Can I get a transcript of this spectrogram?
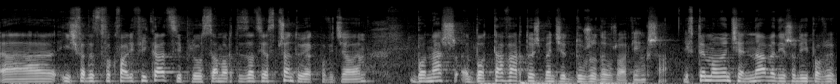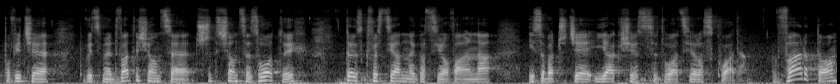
e, i świadectwo kwalifikacji plus amortyzacja sprzętu, jak powiedziałem, bo, nasz, bo ta wartość będzie dużo, dużo większa. I w tym momencie, nawet jeżeli powiecie, powiedzmy 2000, 3000 zł, to jest kwestia negocjowalna i zobaczycie, jak się sytuacja rozkłada. Warto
